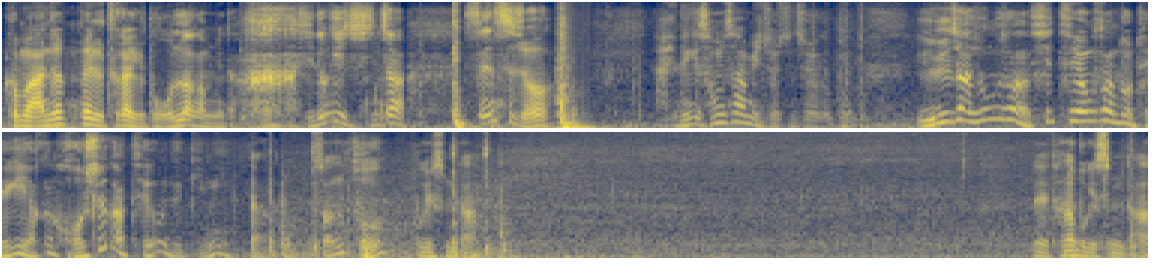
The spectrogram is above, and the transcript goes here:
그러면 안전벨트가 이렇게 또 올라갑니다. 하, 이런 게 진짜 센스죠 야, 이런 게 섬세함이죠 진짜 여러분 의자 형상 시트 형상도 되게 약간 거실 같아요 느낌이 자, 썬프 보겠습니다 네 닫아보겠습니다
